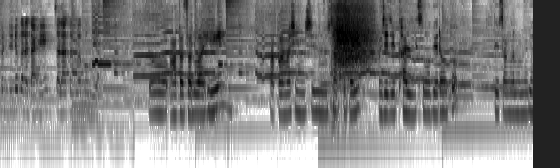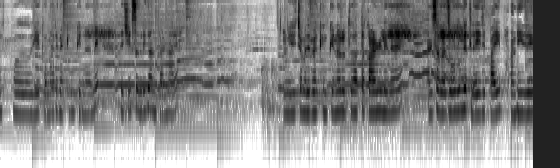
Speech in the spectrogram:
कंटिन्यू करत आहे. चला तर मग बघूया. तो आता चालू आहे. पापड मशीनची साफसफाई म्हणजे जे खालचं वगैरे होतं ते चांगलं मम्मी हो, हे करणार आहे व्हॅक्युम क्लिनरने त्याची सगळी घाण काढणार आहे. याच्यामध्ये व्हॅक्युम क्लिनर होतं आता काढलेलं आहे. आणि सगळं जोडून घेतलं आहे जे पाईप आणि जे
